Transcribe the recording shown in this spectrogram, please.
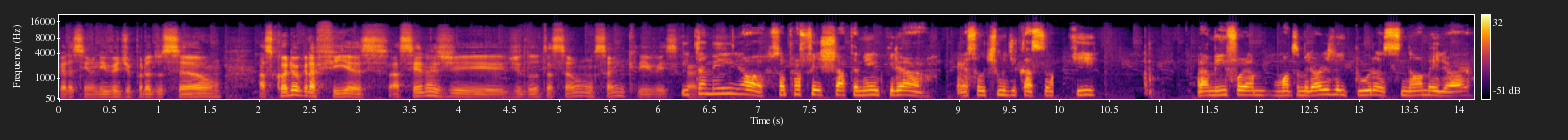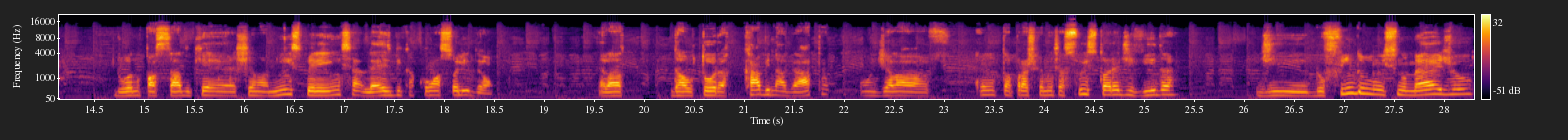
pelo assim, o nível de produção, as coreografias, as cenas de, de luta são, são incríveis, E cara. também, ó, só pra fechar também, eu queria. Essa última indicação aqui, pra mim foi uma das melhores leituras, se não a melhor, do ano passado, que é, chama Minha Experiência Lésbica com a Solidão. Ela da autora Kabi Nagata, onde ela conta praticamente a sua história de vida, de, do fim do ensino médio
